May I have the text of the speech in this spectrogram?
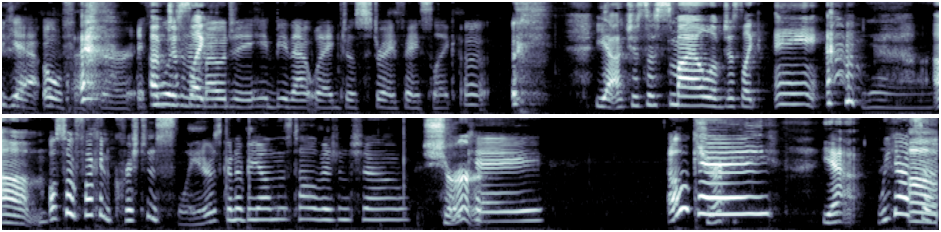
Yeah, oh for sure. If he was just, an like- emoji, he'd be that like just straight face, like uh. Yeah, just a smile of just like eh. yeah. um Also, fucking Christian Slater's gonna be on this television show. sure. Okay. Okay. Yeah. We got Um,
